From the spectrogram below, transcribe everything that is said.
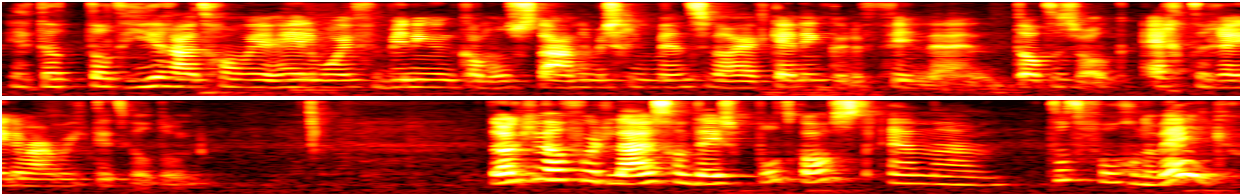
ja, dat, dat hieruit gewoon weer hele mooie verbindingen kan ontstaan. En misschien mensen wel herkenning kunnen vinden. En dat is ook echt de reden waarom ik dit wil doen. Dankjewel voor het luisteren aan deze podcast. En tot volgende week.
